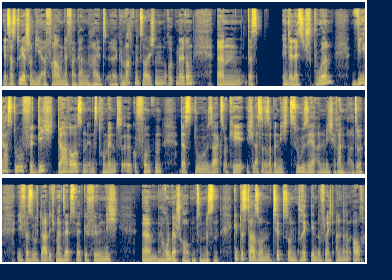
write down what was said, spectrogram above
Jetzt hast du ja schon die Erfahrung der Vergangenheit äh, gemacht mit solchen Rückmeldungen. Ähm, das hinterlässt Spuren. Wie hast du für dich daraus ein Instrument äh, gefunden, dass du sagst, okay, ich lasse das aber nicht zu sehr an mich ran. Also ich versuche dadurch mein Selbstwertgefühl nicht ähm, herunterschrauben zu müssen. Gibt es da so einen Tipp, so einen Trick, den du vielleicht anderen auch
